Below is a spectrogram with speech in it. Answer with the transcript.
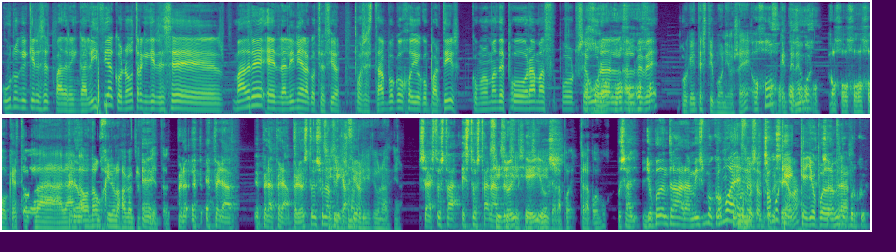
uno que quiere ser padre en Galicia con otra que quiere ser madre en la línea de la Concepción. Pues está un poco jodido compartir. Como lo mandes por Amazon, por seguro al, ojo, al ojo, bebé. Porque hay testimonios, ¿eh? Ojo, Ojo, que ojo, tenemos. ojo. Ojo, ojo, ojo, que esto da, da- Pero- da- da un giro a los acontecimientos. Pero es- espera, espera, espera. Pero esto es una Sí, sí, es aplicación. una opción. O sea, esto está, esto está en Sí, sí, Android sí, sí, e sí, iOS. te la puedo- te la puedo- O sea, yo puedo entrar ahora mismo. ¿Cómo es hemos eso? ¿Cómo que, llama? que yo puedo Solamente entrar? por-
